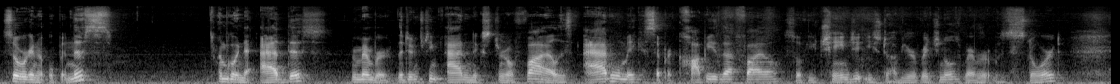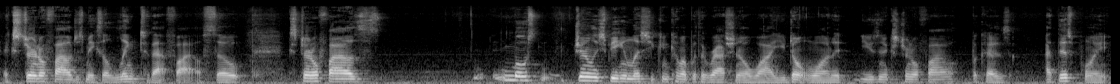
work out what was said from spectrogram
So we're going to open this. I'm going to add this. Remember, the difference between add and external file is add will make a separate copy of that file. So if you change it, you still have your originals wherever it was stored. External file just makes a link to that file. So external files, most generally speaking, unless you can come up with a rationale why you don't want to use an external file, because at this point,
